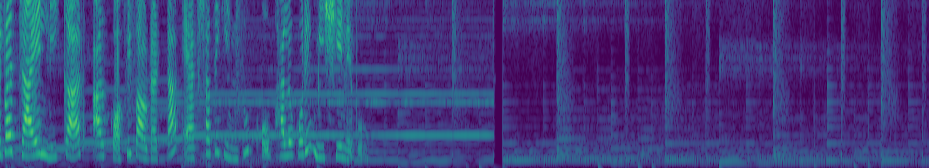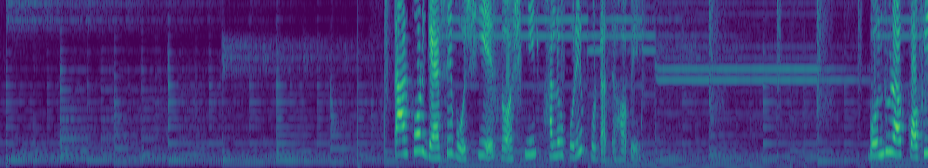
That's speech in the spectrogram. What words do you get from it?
এবার চায়ের লিকার আর কফি পাউডারটা একসাথে কিন্তু খুব ভালো করে মিশিয়ে নেব। তারপর গ্যাসে বসিয়ে 10 মিনিট ভালো করে ফোটাতে হবে। বন্ধুরা, কফি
